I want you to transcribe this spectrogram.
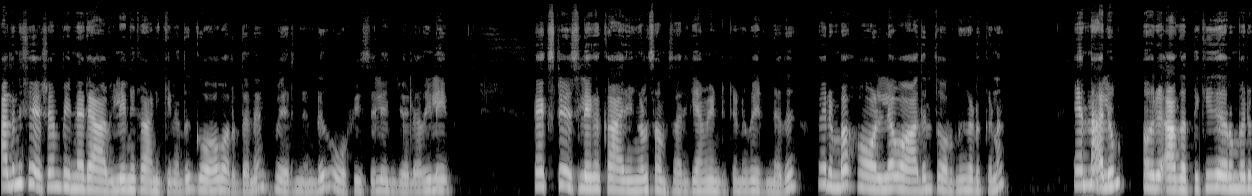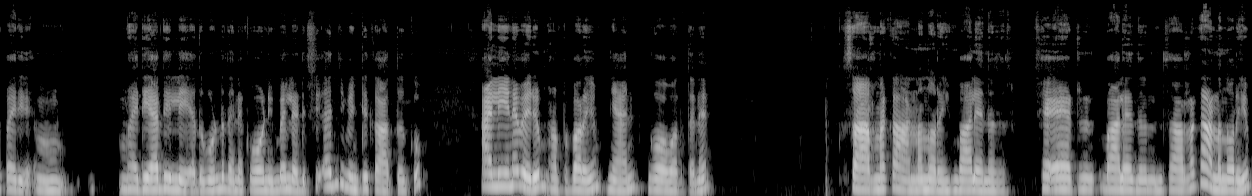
അതിനുശേഷം പിന്നെ രാവിലെ എനിക്ക് കാണിക്കുന്നത് ഗോവർദ്ധനൻ വരുന്നുണ്ട് ഓഫീസിൽ ജ്വല്ലറിയിലെയും ടെക്സ്റ്റൈൽസിലേക്ക് കാര്യങ്ങൾ സംസാരിക്കാൻ വേണ്ടിയിട്ടാണ് വരുന്നത്. വരുമ്പോൾ ഹാളിലെ വാതിൽ തുറന്ന് കിടക്കണം. എന്നാലും ഒരു അകത്തേക്ക് കയറുമ്പോൾ ഒരു പരി മര്യാദ ഇല്ലേ? അതുകൊണ്ട് തന്നെ കോണിമ്പല്ലടിച്ച് അഞ്ച് മിനിറ്റ് കാത്തു നിൽക്കും അലീന വരും അപ്പോൾ പറയും ഞാൻ ഗോവർദ്ധനൻ. സാറിനെ കാണണം എന്ന് പറയും ബാലേന്ദ്രൻ. ഏട്ടൻ ബാലേന്ദ്രൻ സാറിനെ കാണണം എന്ന് പറയും.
